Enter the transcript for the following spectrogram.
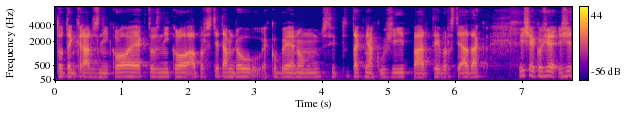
to tenkrát vzniklo, jak to vzniklo a prostě tam jdou jakoby jenom si to tak nějak užít, party prostě a tak. Víš, jako že, že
